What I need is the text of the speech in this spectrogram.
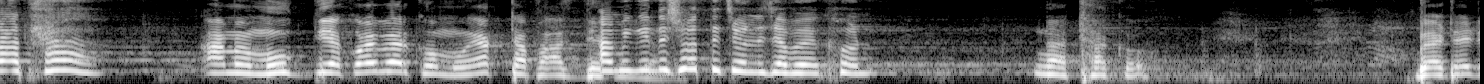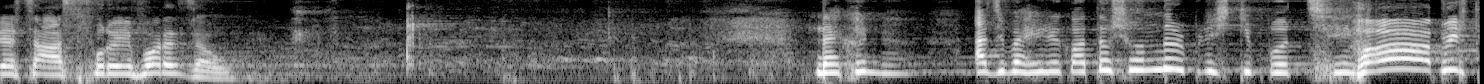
কথা? আমি মুখ দিয়ে কয়বার কমু একটা পাঁচ দিয়ে আমি কিন্তু সত্যি চলে যাব এখন। না থাকো। ব্যাটারিটা চার্জ ফুরে পরে যাও। দেখো না আজ বাইরে কত সুন্দর বৃষ্টি পড়ছে। হ্যাঁ বৃষ্টি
